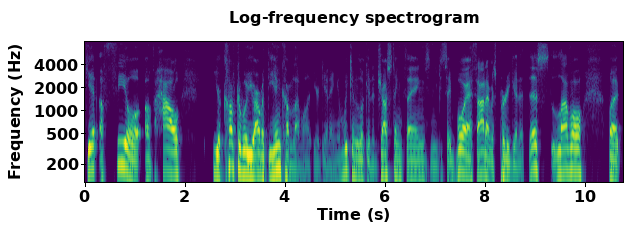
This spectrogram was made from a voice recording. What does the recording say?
get a feel of how you're comfortable you are with the income level that you're getting. And we can look at adjusting things and you can say, boy, I thought I was pretty good at this level, but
